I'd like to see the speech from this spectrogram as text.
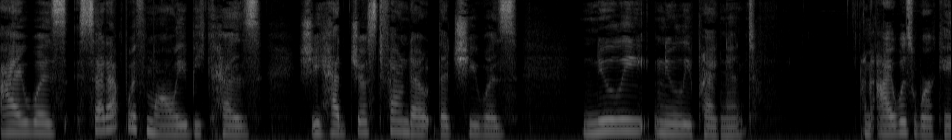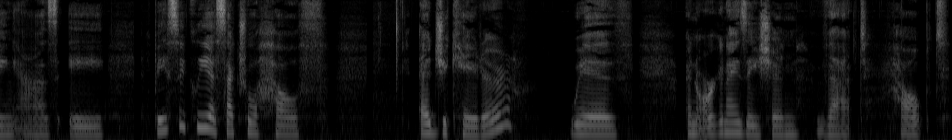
I was set up with Molly because she had just found out that she was newly, newly pregnant. And I was working as a basically a sexual health educator with an organization that helped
